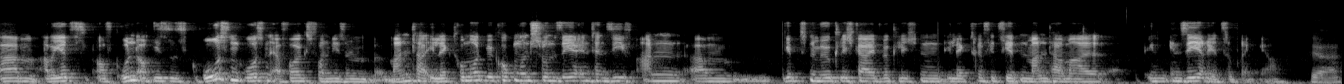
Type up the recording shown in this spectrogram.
Ähm, aber jetzt aufgrund auch dieses großen, großen Erfolgs von diesem Manta Elektromod, wir gucken uns schon sehr intensiv an, ähm, gibt es eine Möglichkeit, wirklich einen elektrifizierten Manta mal in, in Serie zu bringen, ja. Ja.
